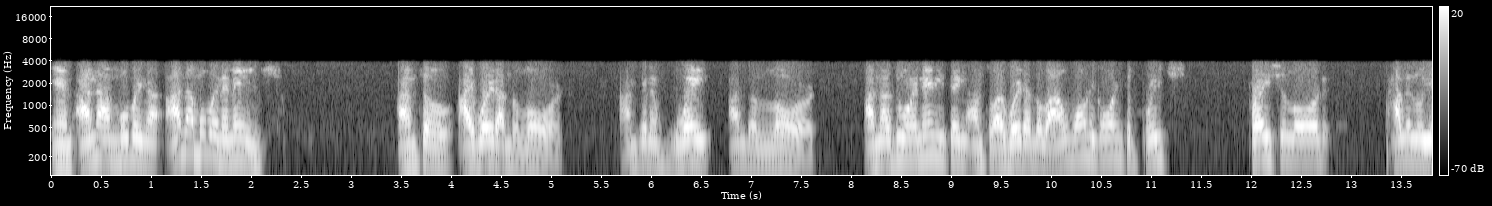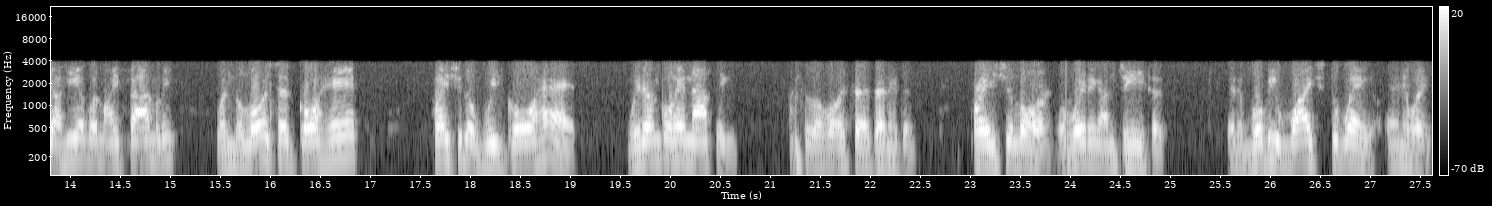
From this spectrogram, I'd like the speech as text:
and I'm not moving. I'm not moving an inch until I wait on the Lord. I'm gonna wait on the Lord. I'm not doing anything until I wait on the Lord. I'm only going to preach, praise the Lord, hallelujah, here with my family. When the Lord says go ahead, praise the Lord, we go ahead. We don't go ahead nothing until the Lord says anything. Praise the Lord. We're waiting on Jesus. And we'll be wise to wait anyway.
